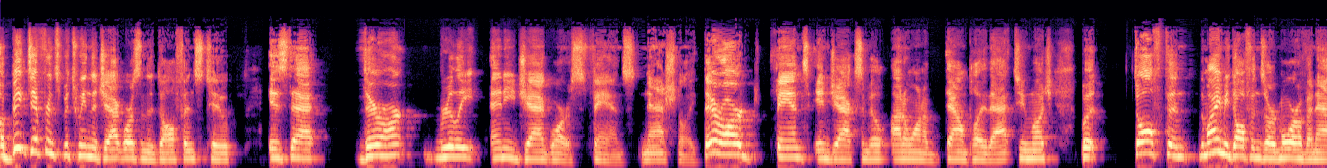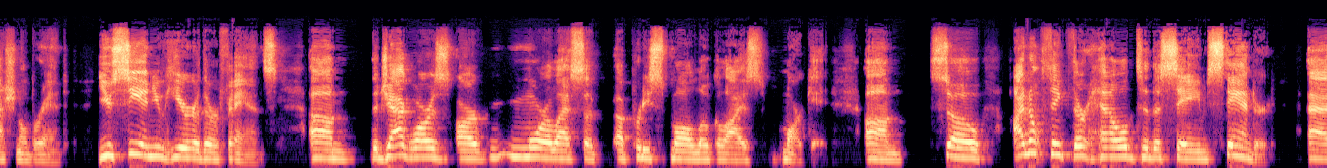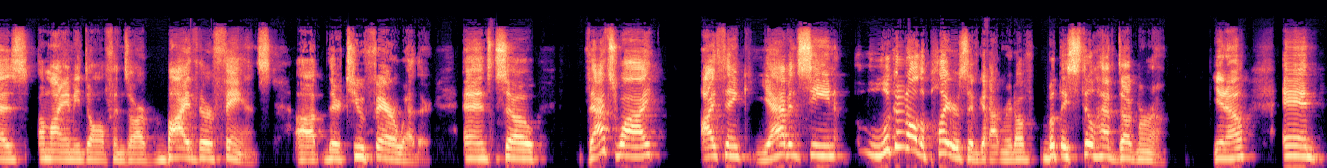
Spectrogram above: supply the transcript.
a big difference between the Jaguars and the Dolphins, too, is that there aren't really any Jaguars fans nationally. There are fans in Jacksonville. I don't want to downplay that too much, but Dolphin, the Miami Dolphins are more of a national brand you see and you hear their fans. Um, the Jaguars are more or less a, a pretty small localized market. Um, so I don't think they're held to the same standard as a Miami Dolphins are by their fans. Uh, they're too fair weather. And so that's why I think you haven't seen, look at all the players they've gotten rid of, but they still have Doug Marrone, you know? And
